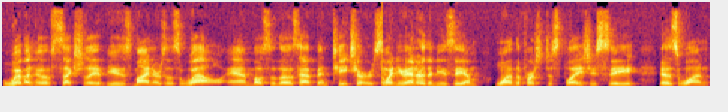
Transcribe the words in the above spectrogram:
women who have sexually abused minors as well, and most of those have been teachers. When you enter the museum, one of the first displays you see is one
